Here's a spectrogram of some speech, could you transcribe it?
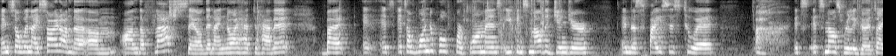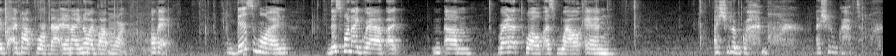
And so when I saw it on the um, on the flash sale, then I know I had to have it. But it, it's it's a wonderful performance. You can smell the ginger and the spices to it. Oh, it's it smells really good. So I, I bought four of that, and I know I bought more. Okay, this one, this one I grab at um, right at 12 as well, and I should have grabbed more. I should have grabbed more.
